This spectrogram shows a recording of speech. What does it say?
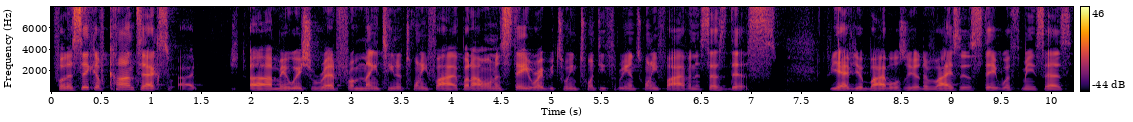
For the sake of context, I uh, may wish to read from 19 to 25, but I want to stay right between 23 and 25, and it says this. If you have your Bibles or your devices, stay with me. It says,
